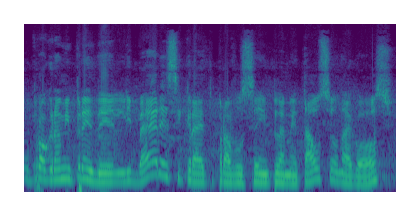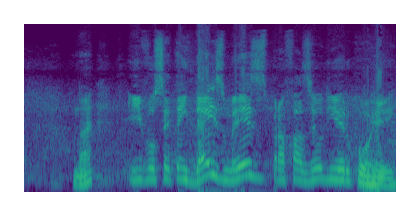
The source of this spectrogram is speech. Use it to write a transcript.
o programa Empreender libera esse crédito para você implementar o seu negócio, né? E você tem 10 meses para fazer o dinheiro correr,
